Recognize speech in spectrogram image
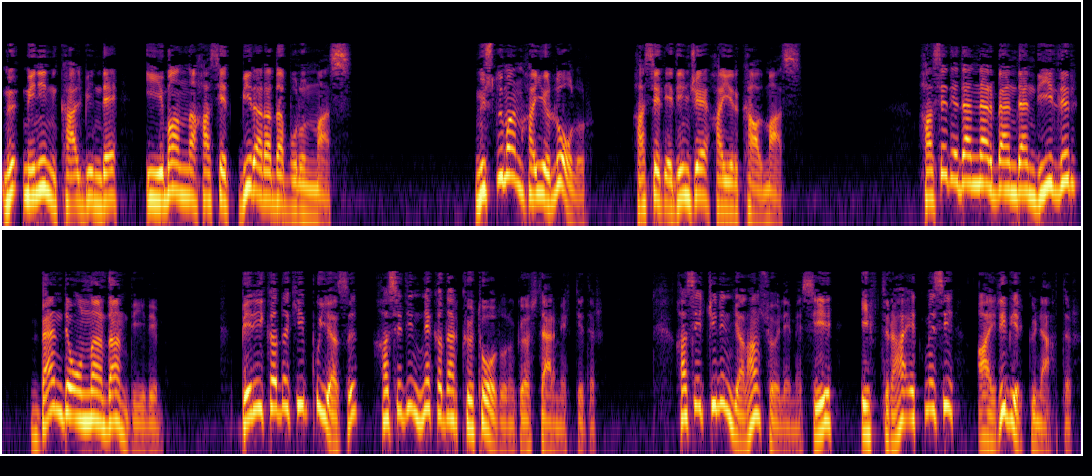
Müminin kalbinde imanla haset bir arada bulunmaz. Müslüman hayırlı olur, haset edince hayır kalmaz. Haset edenler benden değildir, ben de onlardan değilim. Berika'daki bu yazı hasedin ne kadar kötü olduğunu göstermektedir. Hasetçinin yalan söylemesi, iftira etmesi ayrı bir günahtır.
